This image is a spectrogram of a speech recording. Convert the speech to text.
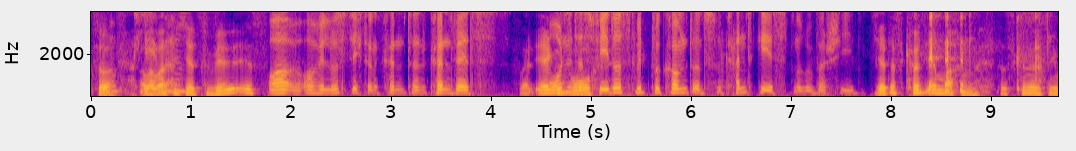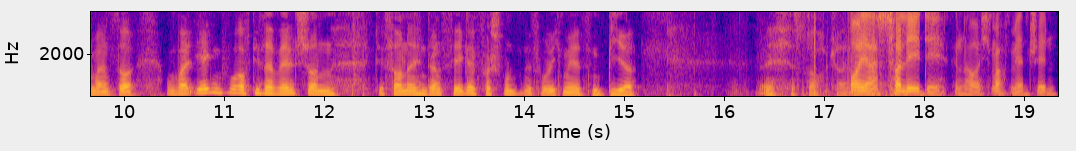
So, aber was ich jetzt will ist. Oh, oh wie lustig, dann können, dann können wir jetzt Irgendwo, Ohne dass Felos mitbekommt und so Kantgesten rüberschieben. Ja, das könnt ihr machen. Das könnt ihr natürlich machen. So. Und weil irgendwo auf dieser Welt schon die Sonne hinter dem Segel verschwunden ist, hole ich mir jetzt ein Bier. Ich, das braucht gerade. Oh ja, tolle Idee. Genau, ich mache mir einen Gin.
